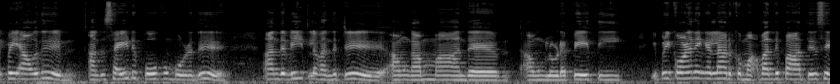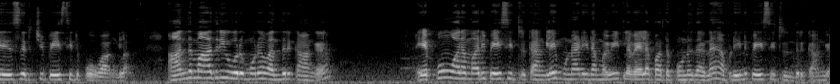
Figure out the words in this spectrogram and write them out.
எப்பயாவது அந்த சைடு போகும்பொழுது அந்த வீட்டில் வந்துட்டு அவங்க அம்மா அந்த அவங்களோட பேத்தி இப்படி குழந்தைங்கள்லாம் இருக்குமா வந்து பார்த்து சி சிரித்து பேசிட்டு போவாங்களாம் அந்த மாதிரி ஒரு முறை வந்திருக்காங்க. எப்பவும் வர மாதிரி பேசிட்டு இருக்காங்களே முன்னாடி நம்ம வீட்டில் வேலை பார்த்த பொண்ணு தானே அப்படின்னு பேசிட்டு இருந்திருக்காங்க.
